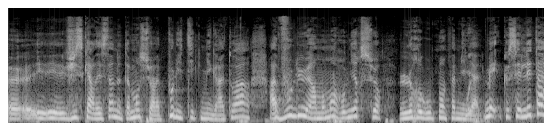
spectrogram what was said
euh, Giscard d'Estaing, notamment sur la politique migratoire, a voulu à un moment revenir sur le regroupement familial, mais que c'est l'État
